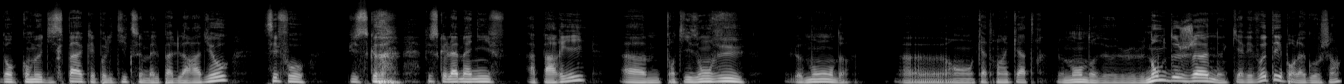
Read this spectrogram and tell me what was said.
Donc qu'on ne me dise pas que les politiques se mêlent pas de la radio, c'est faux. Puisque, puisque la manif à Paris, euh, quand ils ont vu le monde en 84, le, nombre de jeunes qui avaient voté pour la gauche, hein,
